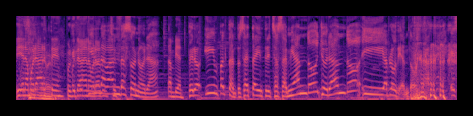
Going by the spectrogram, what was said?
Y enamorarte, Sí, porque te vas a tiene enamorar una del chef banda sonora, también. pero impactante. O sea, está entre chasameando, llorando y aplaudiendo. O sea, es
